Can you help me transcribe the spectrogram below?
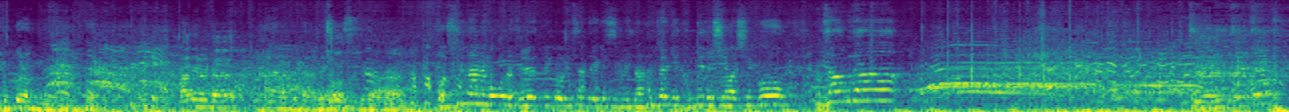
부끄럽네요. 가능할까요? 사랑합니다. 네. 좋습니다. 더 신나는 곡으로 들려드리고 인사드리겠습니다. 한절기 감기 조심하시고 감사합니다. 어나니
